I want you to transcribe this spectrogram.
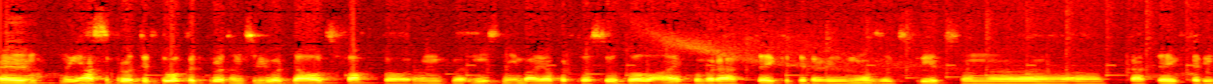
Nu, jāsaprot, ir to, ka, protams, ir ļoti daudz faktoru. Un īstenībā jau par to silto laiku varētu teikt, ka ir arī milzīgs prieks un, kā teikt, arī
